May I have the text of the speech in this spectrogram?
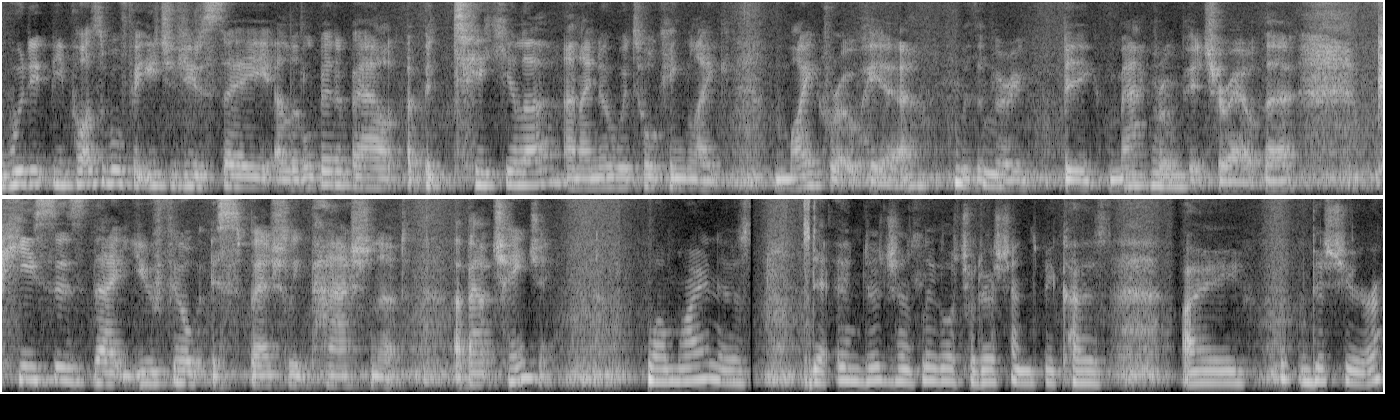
would it be possible for each of you to say a little bit about a particular, and I know we're talking like micro here with a mm-hmm. very big macro mm-hmm. picture out there, pieces that you feel especially passionate about changing? Well, mine is the indigenous legal traditions because I, this year,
